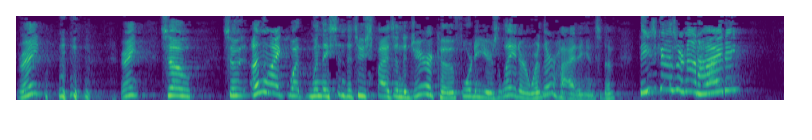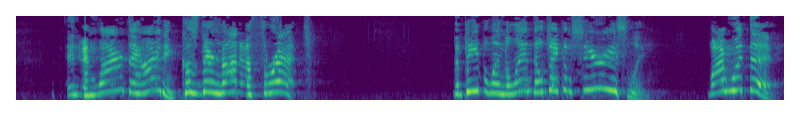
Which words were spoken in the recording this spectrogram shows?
right? right? So, so unlike what, when they send the two spies into Jericho 40 years later where they're hiding and stuff, these guys are not hiding. And, and why aren't they hiding? Cause they're not a threat. The people in the land don't take them seriously. Why would they?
